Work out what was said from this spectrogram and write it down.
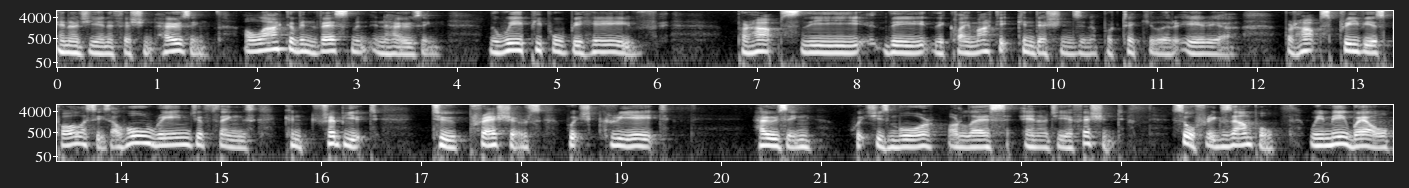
energy inefficient housing, a lack of investment in housing, the way people behave, perhaps the, the, the climatic conditions in a particular area, perhaps previous policies, a whole range of things contribute to pressures which create housing which is more or less energy efficient. So for example, we may well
